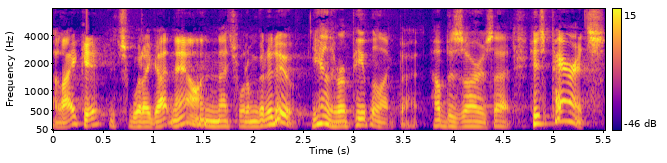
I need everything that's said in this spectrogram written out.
I like it. It's what I got now, and that's what I'm going to do. Yeah, there are people like that. How bizarre is that? His parents,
